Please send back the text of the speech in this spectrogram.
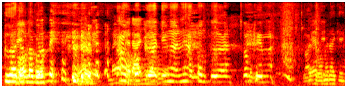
เก ลือจับแล้วก็ไม่เสียดายเกลือจริงอะเนี่ยต้มเกลือต้มเค็มอะร้อยตัวไม่ได้เก่ง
